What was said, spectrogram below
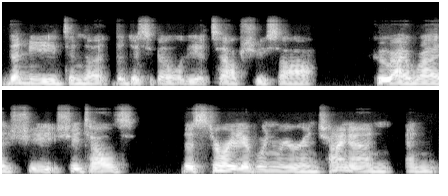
the needs and the, the disability itself. She saw who I was. She she tells the story of when we were in China and and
